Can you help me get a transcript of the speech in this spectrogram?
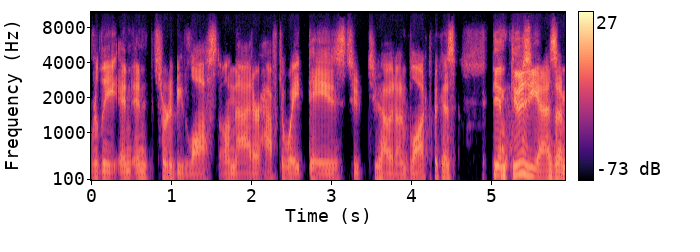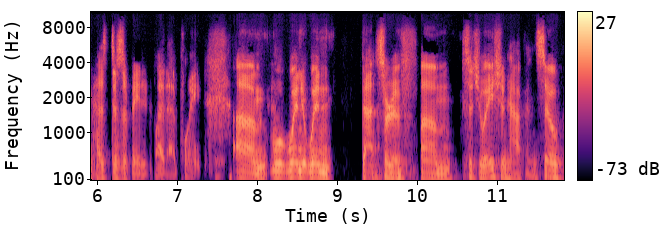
really and, and sort of be lost on that or have to wait days to to have it unblocked because the enthusiasm has dissipated by that point um, when when that sort of um, situation happens. So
